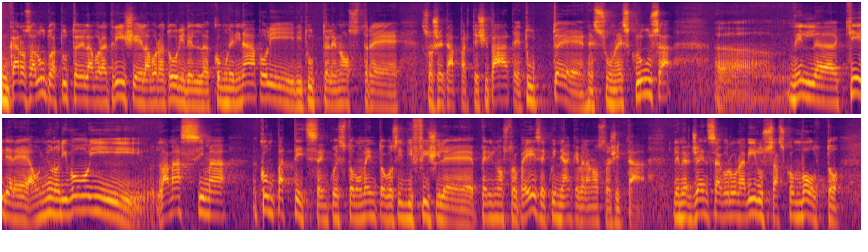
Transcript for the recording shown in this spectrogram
Un caro saluto a tutte le lavoratrici e i lavoratori del Comune di Napoli, di tutte le nostre società partecipate, tutte, nessuna esclusa, eh, nel chiedere a ognuno di voi la massima compattezza in questo momento così difficile per il nostro Paese e quindi anche per la nostra città. L'emergenza coronavirus ha sconvolto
